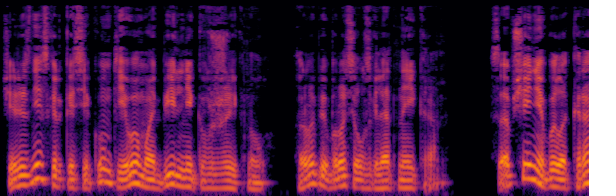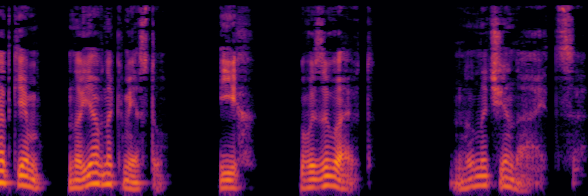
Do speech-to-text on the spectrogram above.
Через несколько секунд его мобильник вжикнул. Робби бросил взгляд на экран. Сообщение было кратким, но явно к месту. Их вызывают. Ну, начинается.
